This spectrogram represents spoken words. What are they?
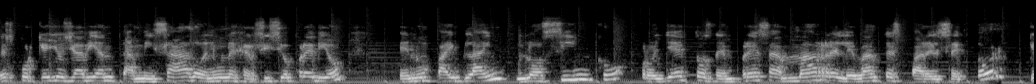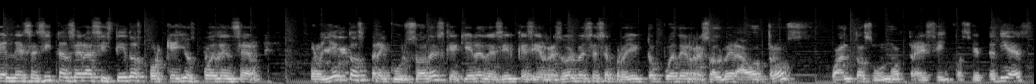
es porque ellos ya habían tamizado en un ejercicio previo en un pipeline los cinco proyectos de empresa más relevantes para el sector que necesitan ser asistidos porque ellos pueden ser proyectos precursores, que quiere decir que si resuelves ese proyecto puede resolver a otros, ¿cuántos? Uno, tres, cinco, siete, diez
